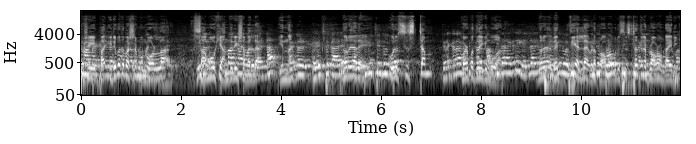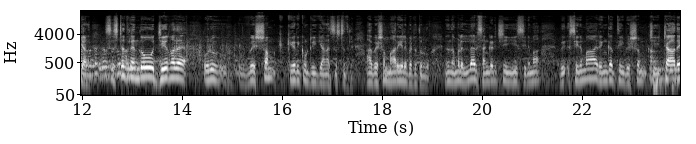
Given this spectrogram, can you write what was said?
പക്ഷേ ഈ ഇരുപത് വർഷം മുമ്പുള്ള സാമൂഹ്യ അന്തരീക്ഷമല്ല. ഇന്ന് എന്ന് പറഞ്ഞാൽ ഒരു സിസ്റ്റം കുഴപ്പത്തിലേക്ക് പോവുകയാണ് വ്യക്തിയല്ല ഇവിടെ പ്രോബ്ലം ഒരു സിസ്റ്റത്തിന് പ്രോബ്ലം ഉണ്ടായിരിക്കുകയാണ്. സിസ്റ്റത്തിൽ എന്തോ ജീർണത ഒരു വിഷം കയറിക്കൊണ്ടിരിക്കുകയാണ് ആ സിസ്റ്റത്തിൽ ആ വിഷം മാറിയാലേ പറ്റത്തുള്ളൂ. ഇന്ന് നമ്മളെല്ലാവരും സംഘടിച്ച് ഈ സിനിമ സിനിമാ രംഗത്ത് ഈ വിഷം ചീറ്റാതെ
